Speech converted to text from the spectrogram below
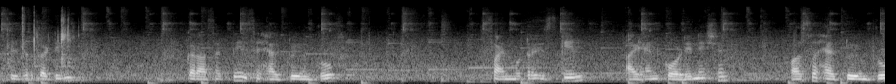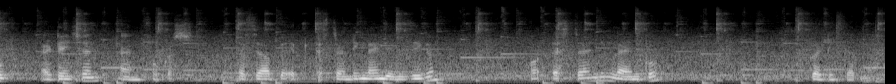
सीजर कटिंग करा सकते हैं। इसे help to improve fine motor skill eye hand coordination also help to improve attention and focus जैसे आप एक स्टैंडिंग लाइन ले लीजिएगा और स्टैंडिंग लाइन को कटिंग करना है।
